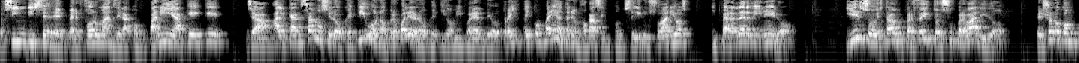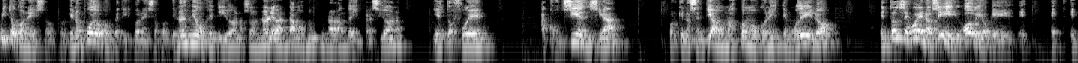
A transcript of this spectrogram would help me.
los índices de performance de la compañía, que, que o sea, ¿alcanzamos el objetivo o no? Pero ¿cuál era el objetivo mío y cuál era el de otro? Hay, compañías que están enfocadas en conseguir usuarios y perder dinero. Y eso está perfecto, es súper válido. Pero yo no compito con eso, porque no puedo competir con eso, porque no es mi objetivo. Nosotros no levantamos nunca una ronda de inversión y esto fue a conciencia, porque nos sentíamos más cómodos con este modelo. Entonces, bueno, sí, obvio que eh, eh, eh,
